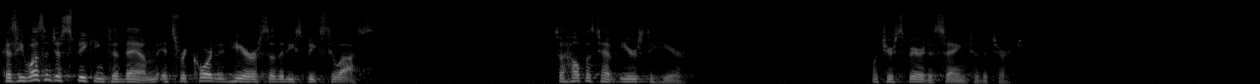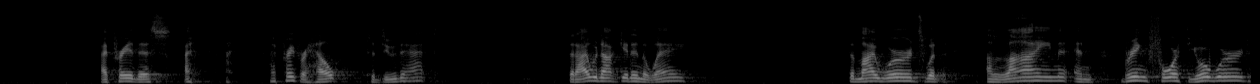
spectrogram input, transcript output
Because he wasn't just speaking to them, it's recorded here so that he speaks to us. So help us to have ears to hear what your Spirit is saying to the church. I pray this. I, I pray for help to do that, that I would not get in the way, that my words would align and bring forth your word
